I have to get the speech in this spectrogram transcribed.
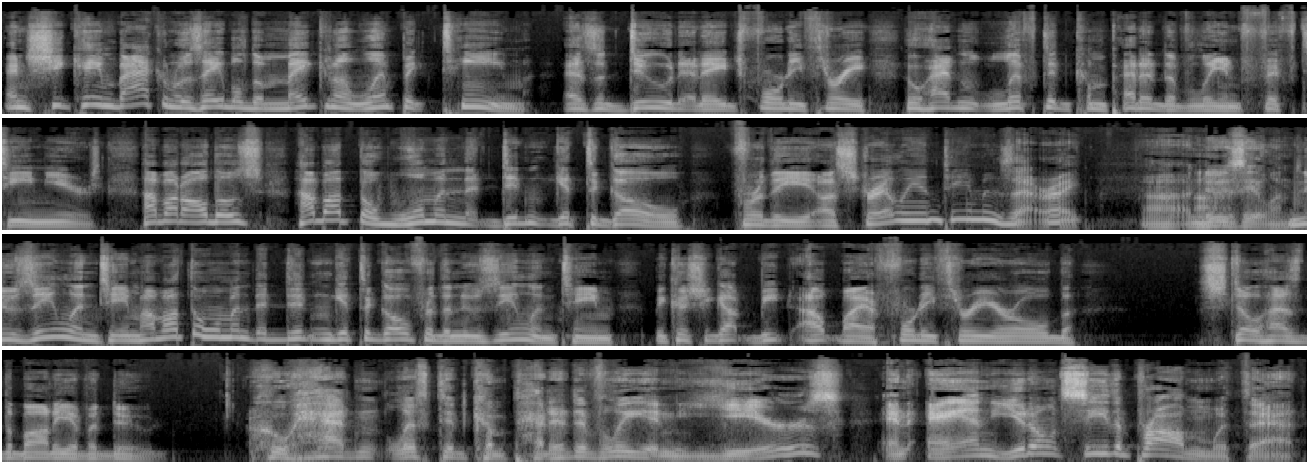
and she came back and was able to make an Olympic team as a dude at age 43 who hadn't lifted competitively in 15 years. How about all those? How about the woman that didn't get to go for the Australian team? Is that right? Uh, New Zealand. New Zealand team. How about the woman that didn't get to go for the New Zealand team because she got beat out by a 43 year old, still has the body of a dude? Who hadn't lifted competitively in years? And Ann, you don't see the problem with that.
